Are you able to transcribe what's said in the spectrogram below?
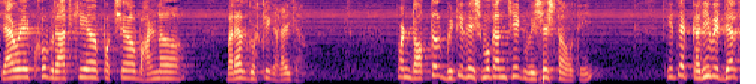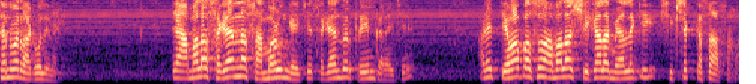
त्यावेळी खूप राजकीय पक्ष भांडणं बऱ्याच गोष्टी घडायच्या. पण डॉक्टर बी टी देशमुखांची एक विशेषता होती की ते कधी विद्यार्थ्यांवर रागवले नाही. ते आम्हाला सगळ्यांना सांभाळून घ्यायचे सगळ्यांवर प्रेम करायचे. आणि तेव्हापासून आम्हाला शिकायला मिळालं की शिक्षक कसा असावा.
